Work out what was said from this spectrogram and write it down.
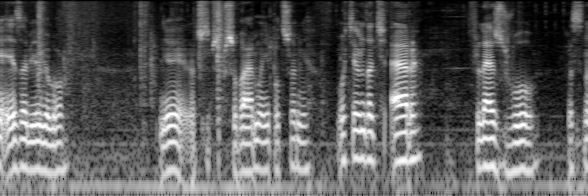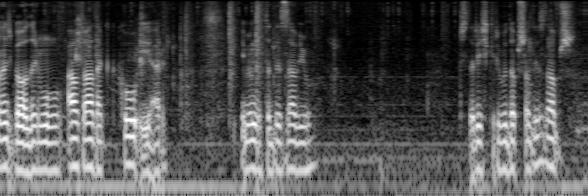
Nie, nie zabiję go, bo... Nie, znaczy przepraszowałem go niepotrzebnie. Bo chciałem dać R, flash W, zasunąć go, dać mu autoatak Q i R. I bym go wtedy zabił. 40 kriwy do przodu jest dobrze.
